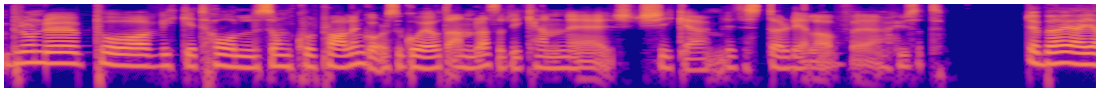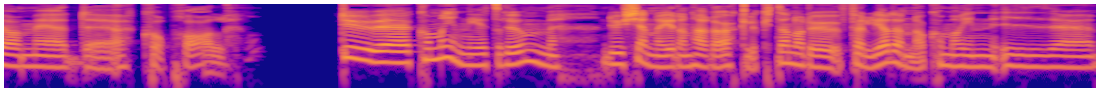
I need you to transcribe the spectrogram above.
beroende på vilket håll som korpralen går så går jag åt andra så att vi kan eh, kika lite större del av eh, huset. Då börjar jag med eh, korpral. Du eh, kommer in i ett rum. Du känner ju den här röklukten och du följer den och kommer in i eh,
